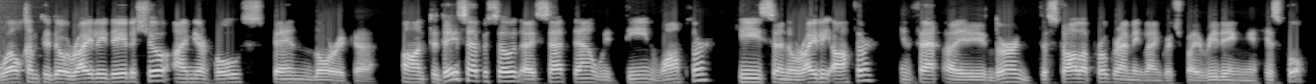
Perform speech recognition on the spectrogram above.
Welcome to the O'Reilly Data Show. I'm your host, Ben Lorica. On today's episode, I sat down with Dean Wampler. He's an O'Reilly author. In fact, I learned the Scala programming language by reading his book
